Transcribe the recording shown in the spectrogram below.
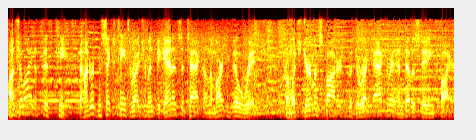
On July the 15th, the 116th Regiment began its attack on the Martinville Ridge, from which German spotters could direct accurate and devastating fire.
